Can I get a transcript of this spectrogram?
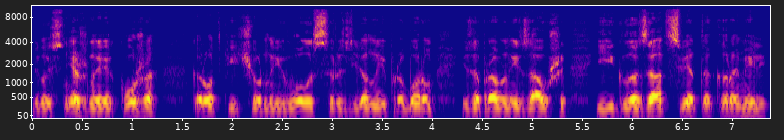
Белоснежная кожа, короткие черные волосы, разделенные пробором и заправленные за уши, и глаза цвета карамели.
